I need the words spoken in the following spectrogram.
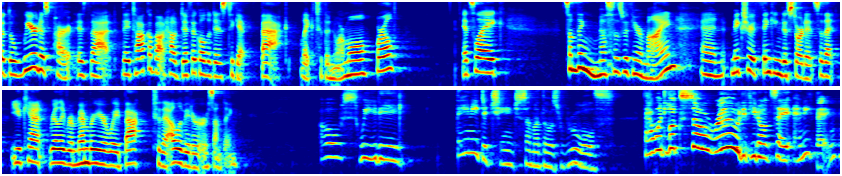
But the weirdest part is that they talk about how difficult it is to get back, like to the normal world. It's like something messes with your mind and makes your thinking distorted so that you can't really remember your way back to the elevator or something. Oh, sweetie, they need to change some of those rules. That would look so rude if you don't say anything.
